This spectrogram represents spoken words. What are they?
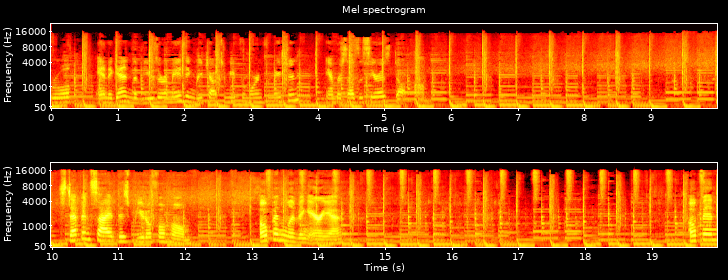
rural. And again, the views are amazing. Reach out to me for more information. AmberSellsTheSierras.com. Step inside this beautiful home. Open living area. Open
